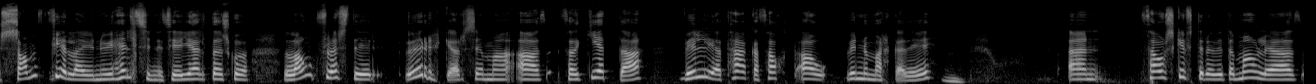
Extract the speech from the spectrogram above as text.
samfélaginu í helsinni því að ég held að sko langt flestir örkjar sem að, að það geta vilja taka þátt á vinnumarkaði mm. En þá skiptir auðvitað máli að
